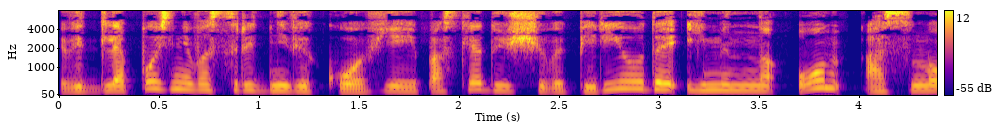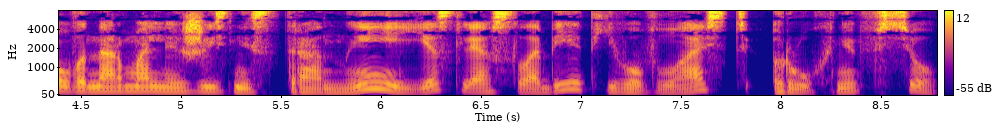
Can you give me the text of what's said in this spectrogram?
Ведь для позднего Средневековья и последующего периода именно он — основа нормальной жизни страны, и если ослабеет его власть, рухнет все.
